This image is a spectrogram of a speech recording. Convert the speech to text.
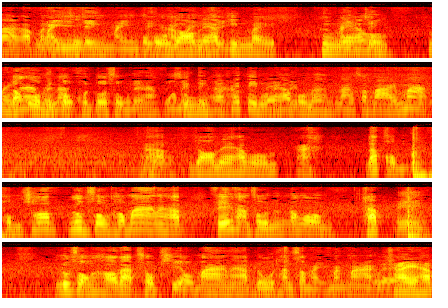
มากครับใหม่จริงๆใหม่จโอ้ริงโหๆครับยอมเลยครับใหกลินใหม่หึงเลยครับผม ใหม่แล้วากโอมเป็นใหากตัวคนตัวสูงด้วยนะ หัวไม่สูงติดครับนะไม่ติดเลยครับ หัวผมอะนั่งสบายมากนะครับยอมเลยครับผม นะแล้วผมผมชอบรูปทรงเขามากนะครับเฟกสามศูนย์น้องโอม ครับ นี่ รูปทรงเขาแบบโฉบเฉี่ยวมากนะครับ ดูทันสมัยมาก ๆ เลยใช่ครับ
